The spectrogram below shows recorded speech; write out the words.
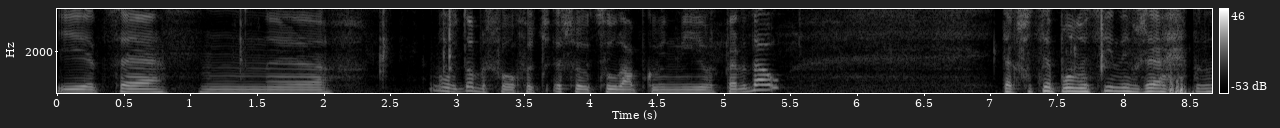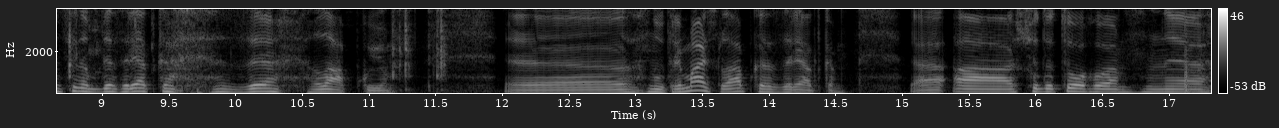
І це ну, добре, що, хоч, що цю лапку він мені передав. Так що це повноцінний вже повноцінна буде зарядка з лапкою. Е, ну, тримач, лапка, зарядка. Е, а щодо того, е,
